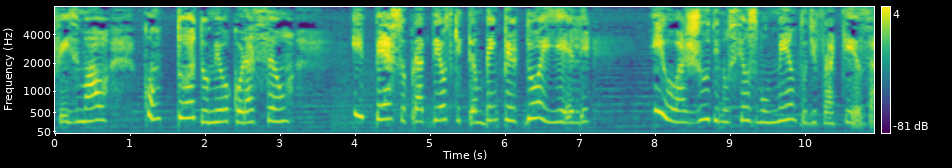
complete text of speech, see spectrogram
Fez mal com todo o meu coração e peço para Deus que também perdoe ele e o ajude nos seus momentos de fraqueza.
